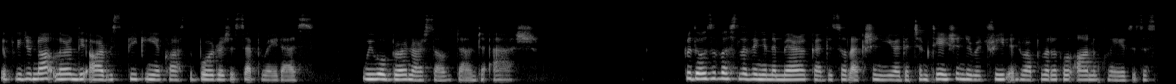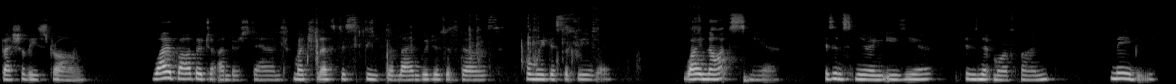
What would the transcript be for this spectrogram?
If we do not learn the art of speaking across the borders that separate us, we will burn ourselves down to ash. For those of us living in America this election year, the temptation to retreat into our political enclaves is especially strong. Why bother to understand, much less to speak, the languages of those whom we disagree with? Why not sneer? Isn't sneering easier? Isn't it more fun? Maybe.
